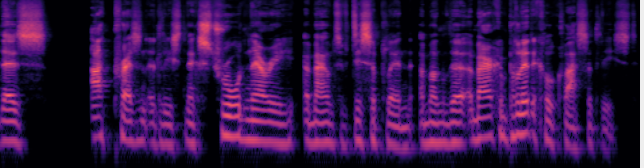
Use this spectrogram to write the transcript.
there's at present at least an extraordinary amount of discipline among the American political class, at least.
